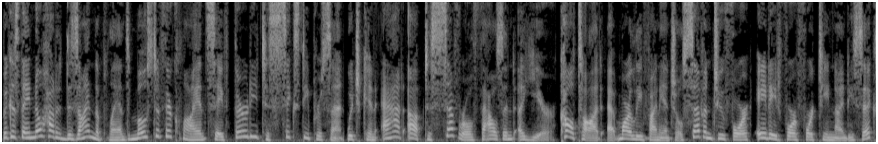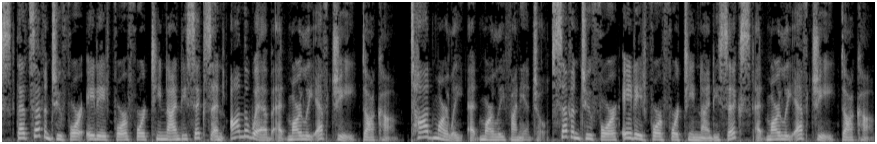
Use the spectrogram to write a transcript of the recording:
Because they know how to design the plans, most of their clients save 30 to 60%, which can add up to several thousand a year. Call Todd at Marley Financial 724 884 1496. That's 724 884 1496 and on the web at marleyfg.com. Todd Marley at Marley Financial 724 884 1496 at marleyfg.com.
